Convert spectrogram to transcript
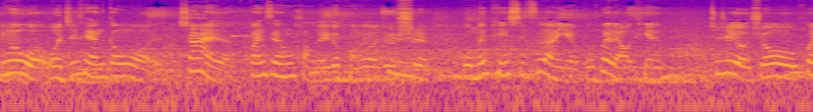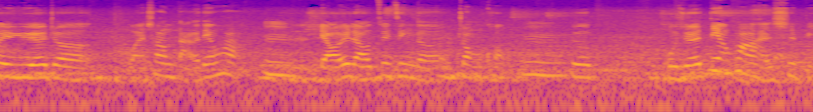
因为我我之前跟我上海的关系很好的一个朋友，就是我们平时自然也不会聊天，就是有时候会约着晚上打个电话，嗯聊一聊最近的状况。嗯就我觉得电话还是比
